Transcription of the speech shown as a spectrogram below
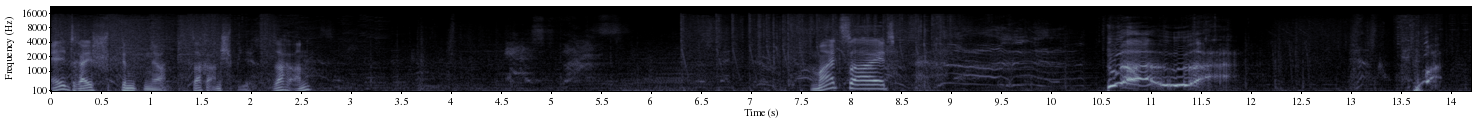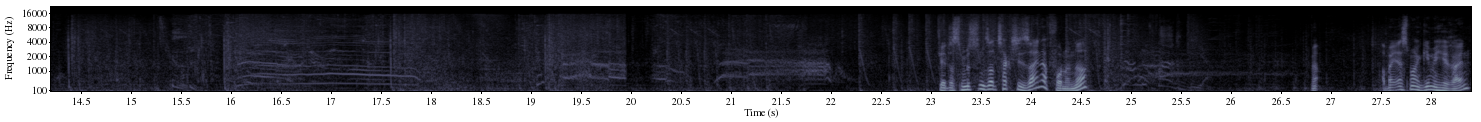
L3 sprinten, ja. Sache an, Spiel. Sache an. Mahlzeit. Okay, das müsste unser Taxi sein da vorne, ne? Ja. Aber erstmal gehen wir hier rein.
